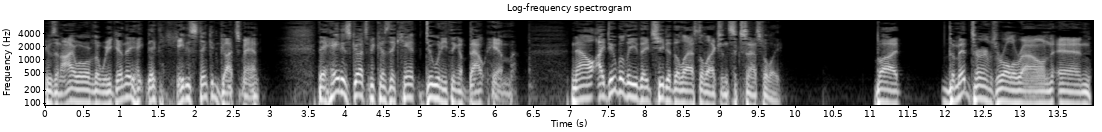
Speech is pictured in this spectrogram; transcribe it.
He was in Iowa over the weekend. They hate, they hate his stinking guts, man. They hate his guts because they can't do anything about him. Now, I do believe they cheated the last election successfully. But the midterms roll around and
